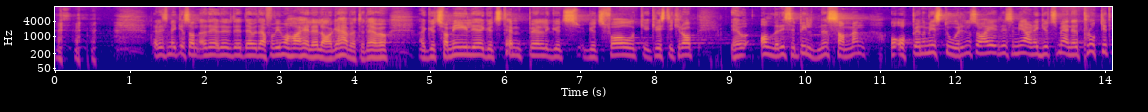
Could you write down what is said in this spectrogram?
Det er liksom ikke sånn, det, det, det, er jo derfor vi må ha hele laget her. vet du. Det er jo Guds familie, Guds tempel, Guds, Guds folk, Kristi kropp. Det er jo alle disse bildene sammen. Og opp gjennom historien så har jeg liksom gjerne Guds menighet plukket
